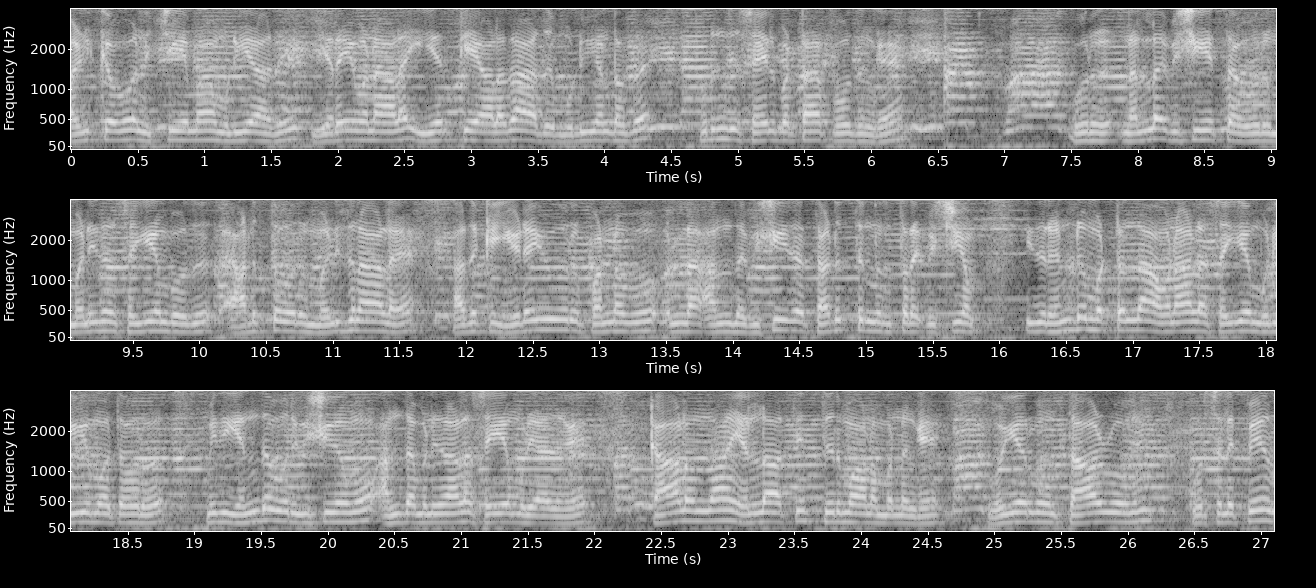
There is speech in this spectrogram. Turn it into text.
அழிக்கவோ நிச்சயமாக முடியாது. இறைவனால் இயற்கையால் தான் அது முடியுன்றதை புரிஞ்சு செயல்பட்டால் போதுங்க. ஒரு நல்ல விஷயத்தை ஒரு மனிதன் செய்யும்போது அடுத்த ஒரு மனிதனால் அதுக்கு இடையூறு பண்ணவோ இல்லை அந்த விஷயத்தை தடுத்து நிறுத்துகிற விஷயம் இது ரெண்டு மட்டும்தான் அவனால் செய்ய முடியுமோ தவிர மீது எந்த ஒரு விஷயமும் அந்த மனிதனால் செய்ய முடியாதுங்க. காலம்தான் எல்லாத்தையும் தீர்மானம் பண்ணுங்க. உயர்வும் தாழ்வும் ஒரு சில பேர்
